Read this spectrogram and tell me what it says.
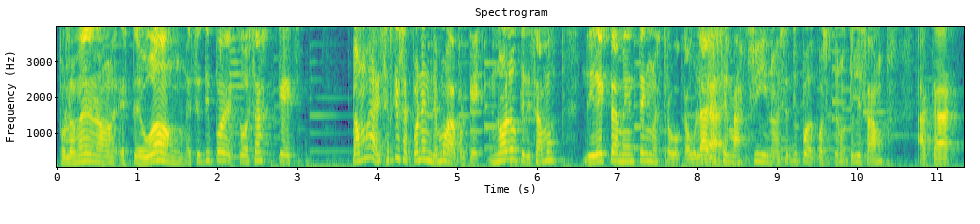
por lo menos, este, one, ese tipo de cosas que vamos a decir que se ponen de moda porque no lo utilizamos directamente en nuestro vocabulario, Claro. ese más fino, ese tipo de cosas que no utilizamos acá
